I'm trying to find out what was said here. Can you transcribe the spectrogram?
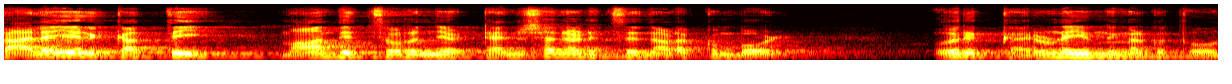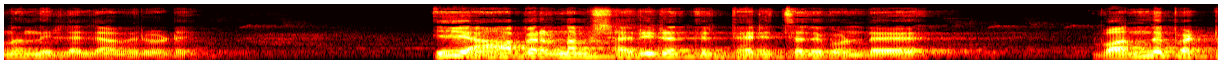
തലയിൽ കത്തി മാന്തിച്ചുറിഞ്ഞ് ടെൻഷൻ അടിച്ച് നടക്കുമ്പോൾ ഒരു കരുണയും നിങ്ങൾക്ക് തോന്നുന്നില്ലല്ലോ അവരോട്. ഈ ആഭരണം ശരീരത്തിൽ ധരിച്ചത് കൊണ്ട് വന്നുപെട്ട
